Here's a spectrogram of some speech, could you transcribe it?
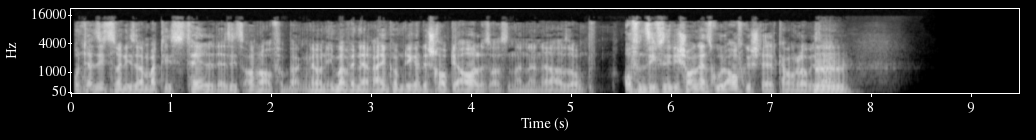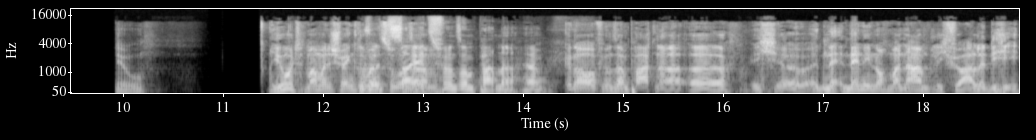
Und da sitzt noch dieser Mattis Tell, der sitzt auch noch auf der Bank, ne, und immer wenn der reinkommt, Digga, der schraubt ja auch alles auseinander, ne, also offensiv sind die schon ganz gut aufgestellt, kann man glaube ich sagen. Mhm. Jo. Gut, machen wir den Schwenk rüber zu Zeit unserem, für unseren Partner, ja. Genau, für unseren Partner. Äh, ich äh, nenne ihn nochmal namentlich für alle, die,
